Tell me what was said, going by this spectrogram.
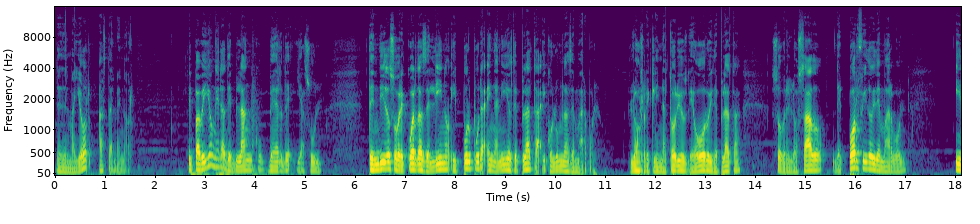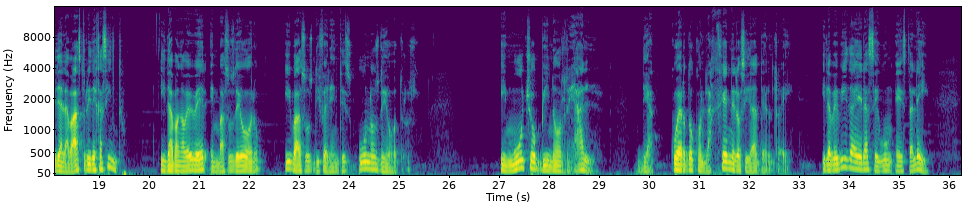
desde el mayor hasta el menor. El pabellón era de blanco, verde y azul, tendido sobre cuerdas de lino y púrpura en anillos de plata y columnas de mármol. Los reclinatorios de oro y de plata sobre el osado de pórfido y de mármol, y de alabastro y de jacinto, y daban a beber en vasos de oro y vasos diferentes unos de otros. Y mucho vino real, de acuerdo con la generosidad del rey. Y la bebida era según esta ley,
